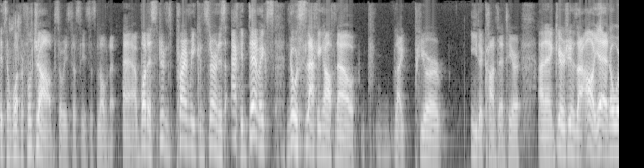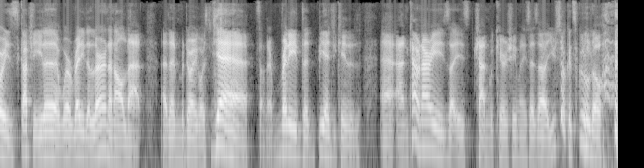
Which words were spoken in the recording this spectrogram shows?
it's a wonderful job. So he's just he's just loving it. Uh, but a student's primary concern is academics. No slacking off now. Like pure Ida content here. And then Kirishima's like, oh yeah, no worries, got you, Ida. We're ready to learn and all that. And then Midoriya goes, yeah. So they're ready to be educated. Uh, and Kaminari is, uh, is chatting with Kirishima and he says, uh, you suck at school though.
